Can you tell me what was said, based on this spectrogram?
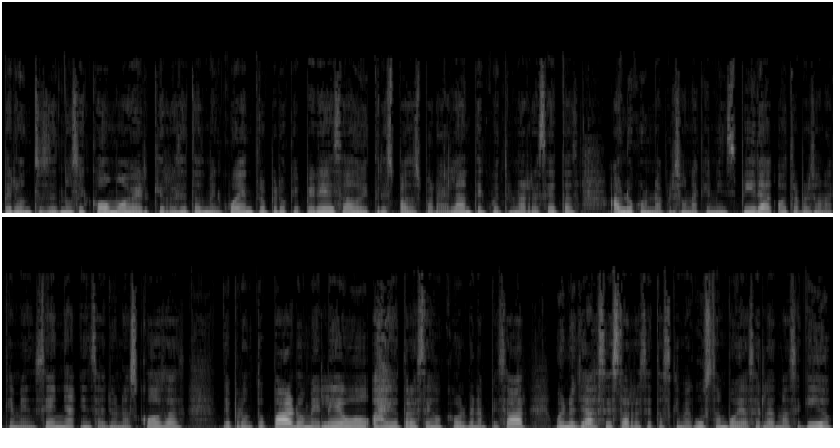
pero entonces no sé cómo, a ver qué recetas me encuentro, pero qué pereza, doy tres pasos para adelante, encuentro unas recetas, hablo con una persona que me inspira, otra persona que me enseña, ensayo unas cosas, de pronto paro, me elevo, ay, otra vez tengo que volver a empezar, bueno, ya sé estas recetas que me gustan, voy a hacerlas más seguido.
